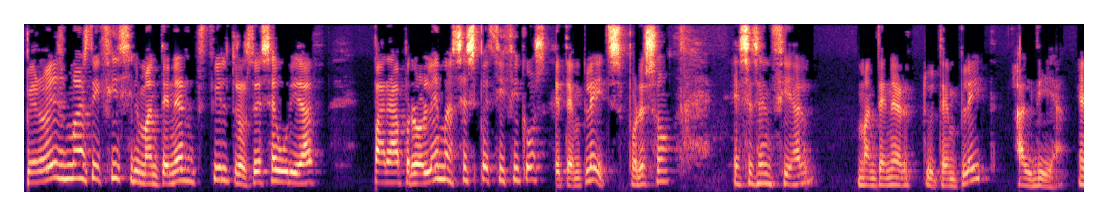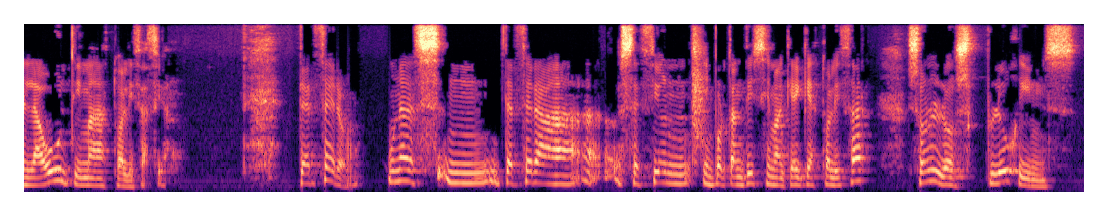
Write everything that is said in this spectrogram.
Pero es más difícil mantener filtros de seguridad para problemas específicos de templates. Por eso es esencial mantener tu template al día, en la última actualización. Tercero, una mm, tercera sección importantísima que hay que actualizar son los plugins.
